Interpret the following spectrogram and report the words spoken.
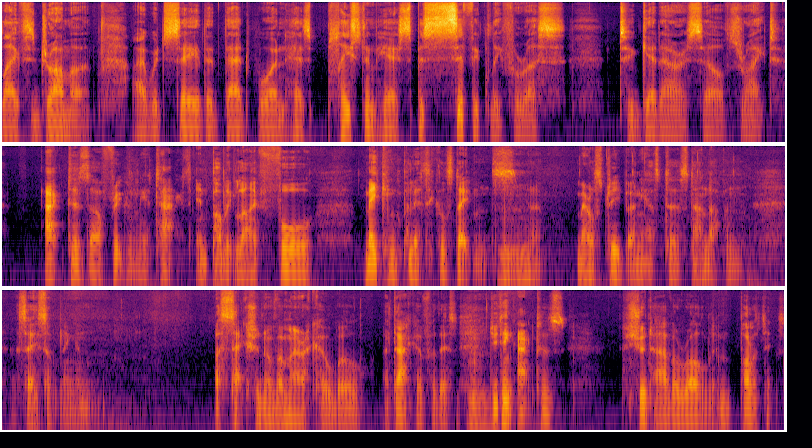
life's drama, I would say that that one has placed him here specifically for us to get ourselves right. Actors are frequently attacked in public life for making political statements. Mm-hmm. You know, Meryl Streep only has to stand up and say something, and a section of America will attack her for this. Mm-hmm. Do you think actors should have a role in politics?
